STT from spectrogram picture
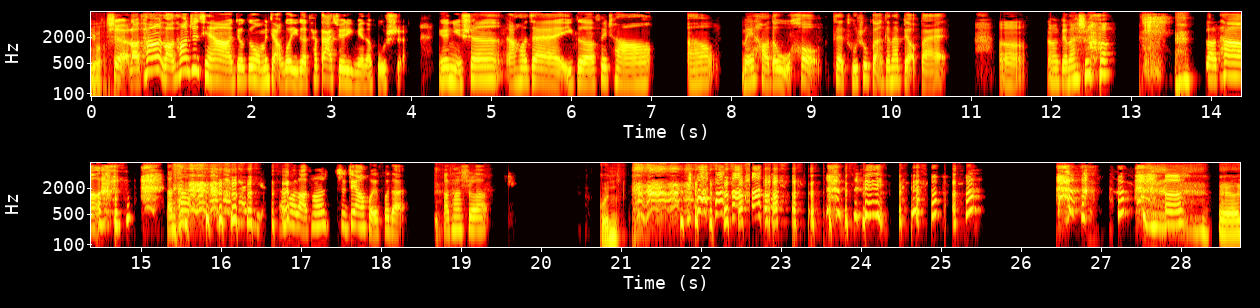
有是老汤老汤之前啊就跟我们讲过一个他大学里面的故事，一个女生，然后在一个非常啊。美好的午后，在图书馆跟他表白，嗯，然后跟他说，老汤，老汤，然后老汤是这样回复的，老汤说，滚，对，嗯，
